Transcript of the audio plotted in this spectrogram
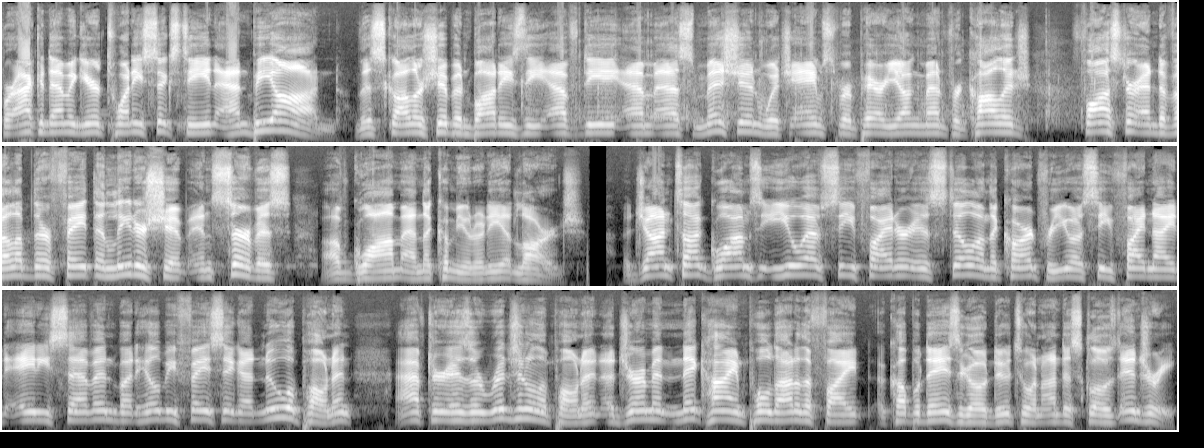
for academic year 2016 and beyond. This scholarship embodies the FDMS mission, which aims to prepare young men for college foster and develop their faith and leadership in service of Guam and the community at large. Jon Tuck, Guam's UFC fighter, is still on the card for UFC Fight Night 87, but he'll be facing a new opponent after his original opponent, a German Nick Hein, pulled out of the fight a couple days ago due to an undisclosed injury.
